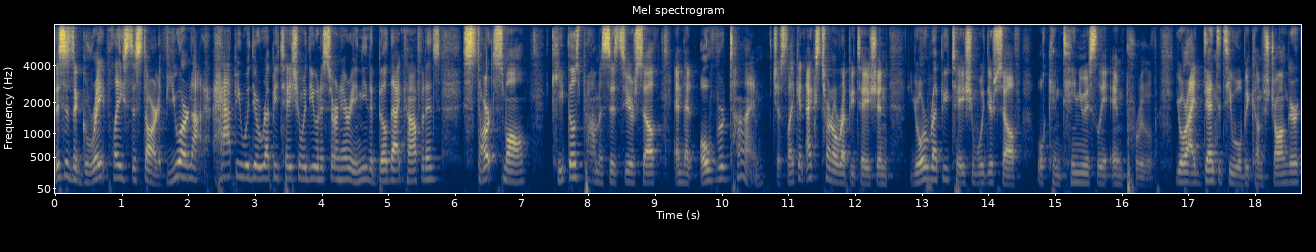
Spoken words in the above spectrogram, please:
This is a great place to start. If you are not happy with your reputation with you in a certain area, you need to build that confidence. Start small, keep those promises to yourself, and then over time, just like an external reputation, your reputation with yourself will continuously improve. Your identity will become stronger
